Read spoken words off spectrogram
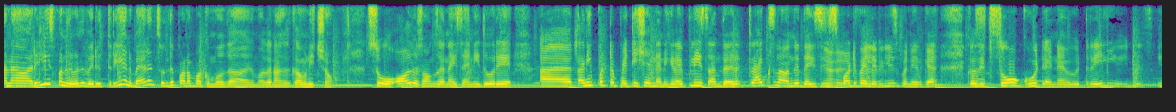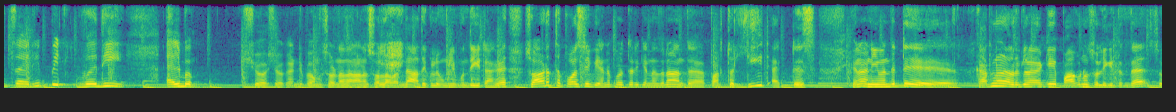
ஆனால் ரிலீஸ் பண்ணது வந்து வெறும் த்ரீ அண்ட் பேலன்ஸ் வந்து படம் பார்க்கும்போது தான் முதல்ல நாங்கள் கவனிச்சோம். So all the songs nice and இது ஒரு தனிப்பட்ட பெட்டிஷன் நினைக்கிறேன். ப்ளீஸ் அந்த ட்ராக்ஸ்லாம் வந்து தயவுசெய்து ஸ்பாட்டிஃபைல ரிலீஸ் பண்ணியிருக்கேன் because it's so good and it really it is it's a repeat worthy album so so கண்டிப்பாக அவங்க சொன்னதை நானும் சொல்ல வந்தேன். அதுக்குள்ள உங்களை முந்திக்கிட்டாங்க. ஸோ அடுத்த பாசிட்டிவ் என்னை பொறுத்த வரைக்கும் என்னதுன்னா அந்த படத்தோட லீட் ஆக்டர்ஸ் ஏன்னா நீ வந்துட்டு கர்ணன் அவர்களாகவே பார்க்கணும்னு சொல்லிக்கிட்டு இருந்த. ஸோ.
